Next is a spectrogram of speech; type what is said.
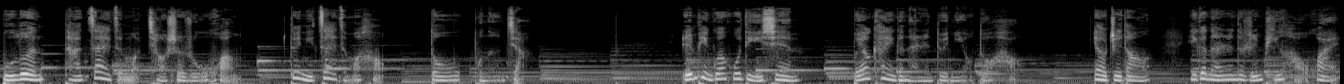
不论他再怎么巧舌如簧，对你再怎么好，都不能嫁。人品关乎底线，不要看一个男人对你有多好，要知道一个男人的人品好坏，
